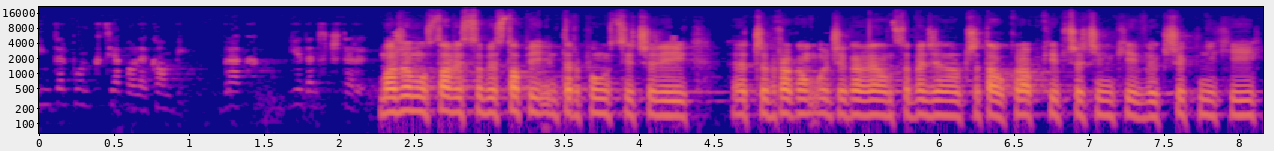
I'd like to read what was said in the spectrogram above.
Interpunkcja pole kombi. Brak. 1 z 4. Możemy ustawić sobie stopień interpunkcji, czyli e, czy program uciekawiający będzie nam czytał kropki, przecinki, wykrzykniki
